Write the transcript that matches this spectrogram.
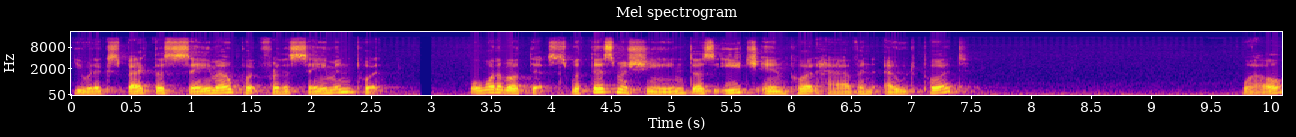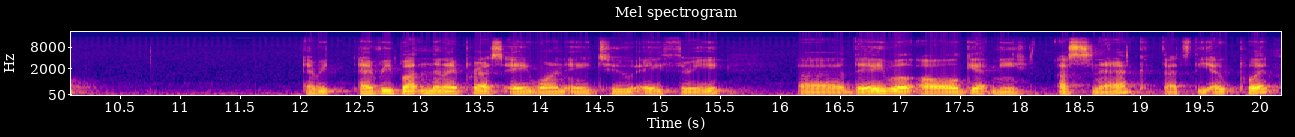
You would expect the same output for the same input. Well, what about this? With this machine, does each input have an output? Well, every, every button that I press, A1, A2, A3, uh, they will all get me a snack. That's the output.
